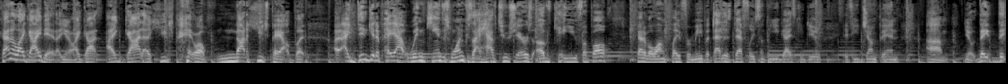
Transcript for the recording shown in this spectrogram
Kind of like I did. You know, I got I got a huge pay, well, not a huge payout, but I, did get a payout when Kansas won because I have two shares of KU football. Kind of a long play for me, but that is definitely something you guys can do if you jump in. Um, you know, they, they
